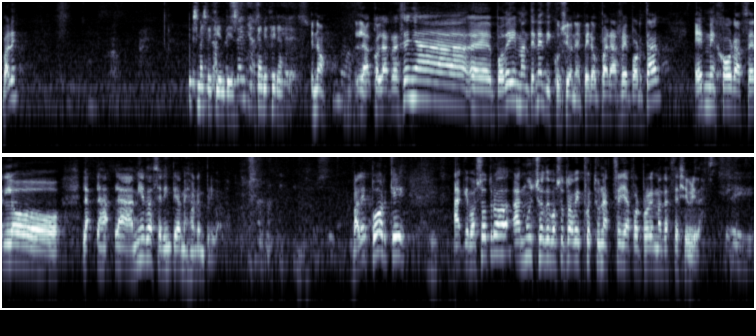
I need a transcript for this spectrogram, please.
¿Vale? Más recientes. Cabecera. No, la- con las reseñas eh, podéis mantener discusiones, pero para reportar es mejor hacerlo. La, la- la mierda se limpia mejor en privado. ¿Vale? Porque a que vosotros, a muchos de vosotros habéis puesto una estrella por problemas de accesibilidad. Sí.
